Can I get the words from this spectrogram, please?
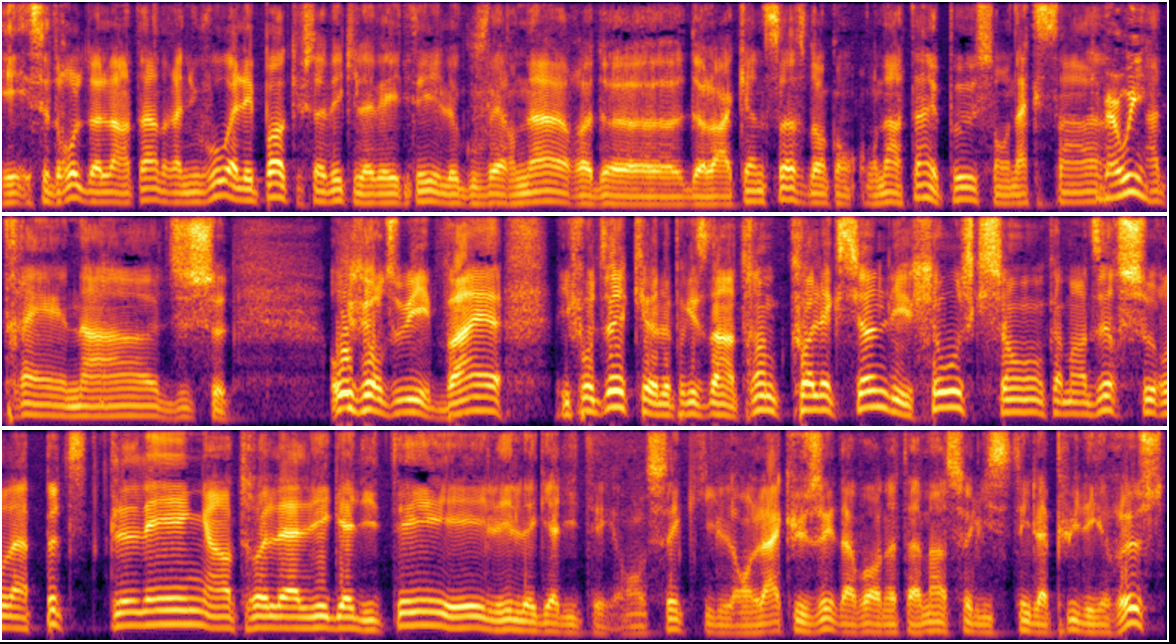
et c'est drôle de l'entendre à nouveau, à l'époque, vous savez qu'il avait été le gouverneur de, de l'Arkansas, donc on, on entend un peu son accent Ben oui. entraînant du Sud. Aujourd'hui, il faut dire que le président Trump collectionne les choses qui sont, comment dire, sur la petite ligne entre la légalité et l'illégalité. On sait qu'on l'a accusé d'avoir notamment sollicité l'appui des Russes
